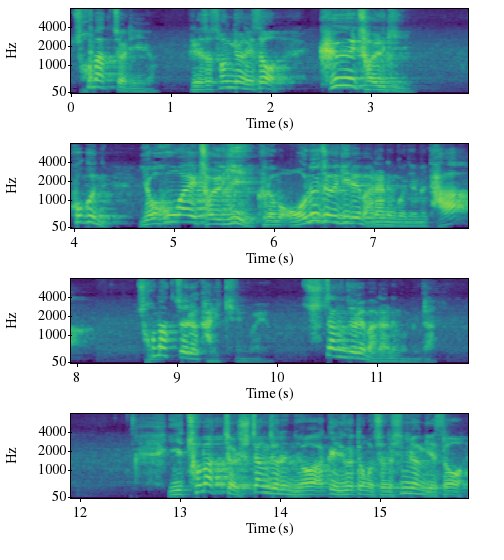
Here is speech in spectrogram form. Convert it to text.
초막절이에요. 그래서 성경에서 그 절기 혹은 여호와의 절기 그러면 어느 절기를 말하는 거냐면 다 초막절을 가리키는 거예요. 수장절을 말하는 겁니다. 이 초막절, 수장절은요, 아까 읽었던 것처럼 신명기에서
